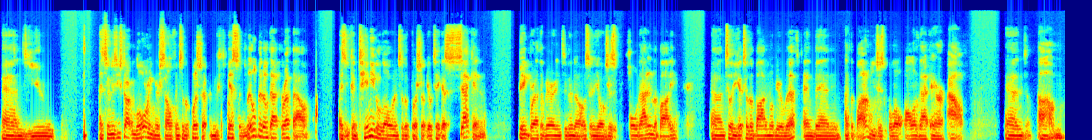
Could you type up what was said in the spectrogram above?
and you, as soon as you start lowering yourself into the push up, you hiss a little bit of that breath out. As you continue to lower into the push up, you'll take a second big breath of air into the nose and you'll just hold that in the body uh, until you get to the bottom of your lift. And then at the bottom, you just blow all of that air out. And um,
